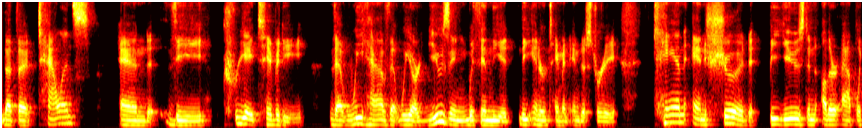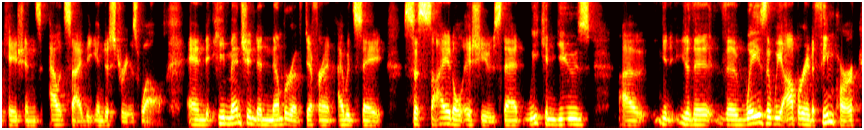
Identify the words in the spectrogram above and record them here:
that the talents and the creativity that we have that we are using within the, the entertainment industry can and should be used in other applications outside the industry as well. And he mentioned a number of different, I would say, societal issues that we can use. Uh, you, you know the the ways that we operate a theme park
